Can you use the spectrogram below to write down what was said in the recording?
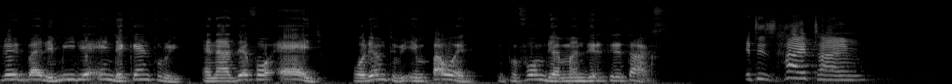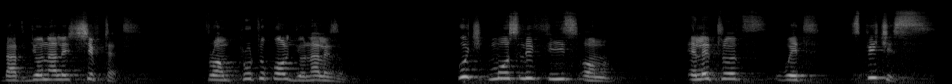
played by the media in the country and has therefore urged for them to be empowered to perform their mandatory tasks. It is high time that journalists shifted from protocol journalism, which mostly feeds on electorates with speeches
